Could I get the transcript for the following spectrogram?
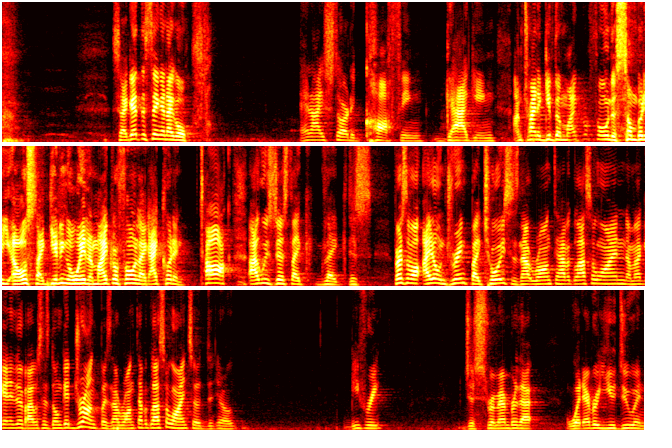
so I get this thing, and I go and I started coughing, gagging. I'm trying to give the microphone to somebody else, like giving away the microphone, like I couldn't talk. I was just like, like just. First of all, I don't drink by choice. It's not wrong to have a glass of wine. I'm not getting into. The Bible says don't get drunk, but it's not wrong to have a glass of wine. So you know, be free. Just remember that whatever you do in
